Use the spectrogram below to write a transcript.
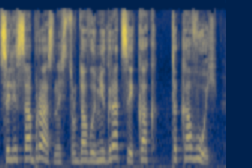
целесообразность трудовой миграции как таковой –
